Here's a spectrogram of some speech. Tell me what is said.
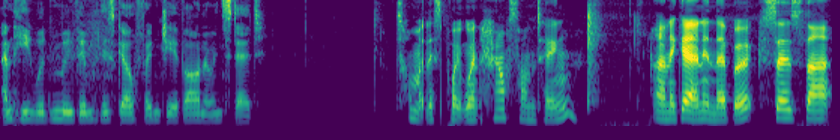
and he would move in with his girlfriend Giovanna instead. Tom at this point went house hunting and again in their book says that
